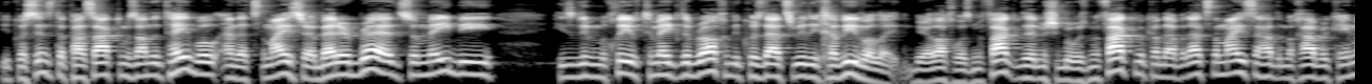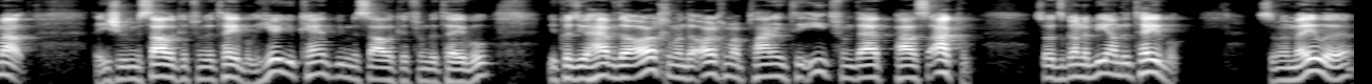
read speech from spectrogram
because since the pas akum is on the table and that's the meiser a better bread, so maybe he's going to be mechuyev to make the bracha because that's really chaviva late. The Biur Halacha was mefak, the Mishabur was mefakvik on that, but that's the ma'isa how the mechaber came out that you should be misalikat from the table. Here you can't be misalikat from the table because you have the orchim and the orchim are planning to eat from that pas akum, so it's going to be on the table. So memele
